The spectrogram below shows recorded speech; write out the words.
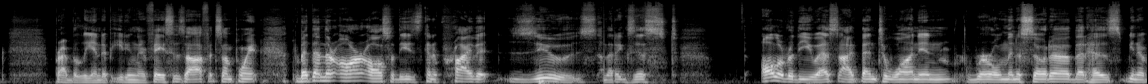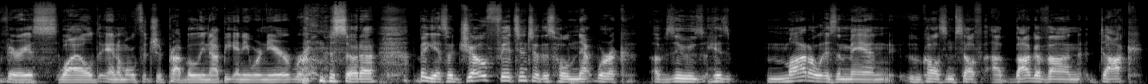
probably end up eating their faces off at some point. But then there are also these kind of private zoos that exist all over the US. I've been to one in rural Minnesota that has, you know, various wild animals that should probably not be anywhere near rural Minnesota. But yeah, so Joe fits into this whole network of zoos. His model is a man who calls himself a Bhagavan Doc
